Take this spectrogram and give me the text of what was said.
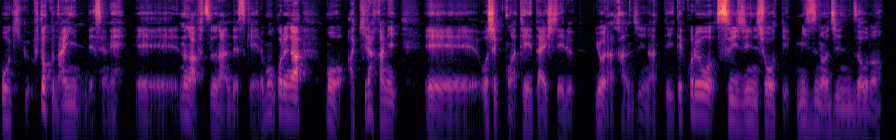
大きく、太くないんですよね。えー、のが普通なんですけれども、これがもう明らかに、えー、おしっこが停滞しているような感じになっていて、これを水腎症っていう、水の腎臓の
